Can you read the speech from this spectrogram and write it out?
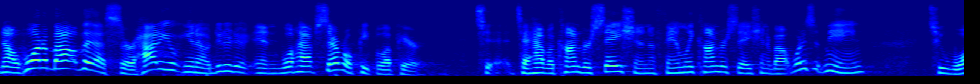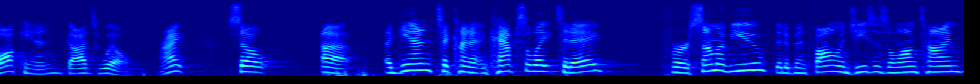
now what about this or how do you you know do, do, and we'll have several people up here to, to have a conversation a family conversation about what does it mean to walk in god's will right so uh, again to kind of encapsulate today for some of you that have been following jesus a long time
